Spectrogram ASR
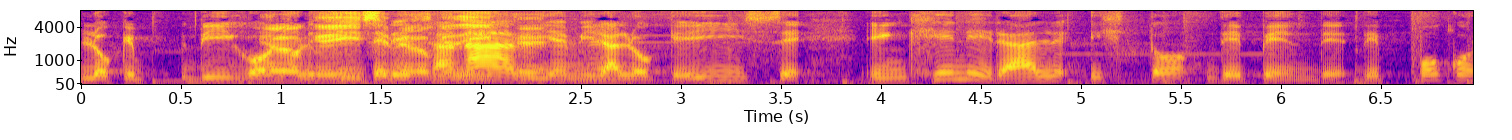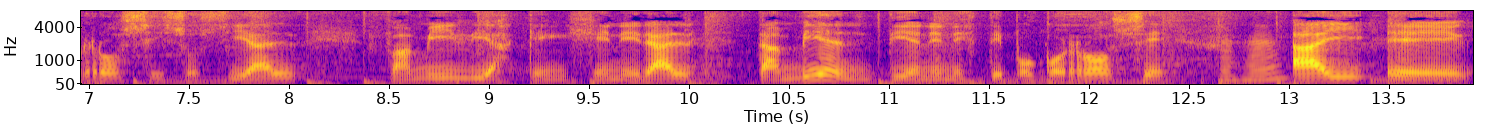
lo que digo no les interesa a nadie, mira lo que hice. En general, esto depende de poco roce social familias que en general también tienen este poco roce. Hay, eh,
